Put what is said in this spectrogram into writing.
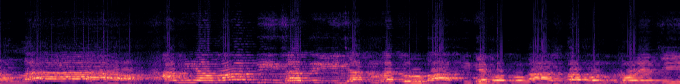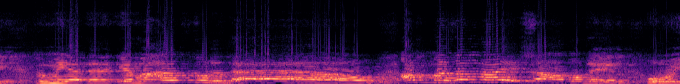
আল্লাহ, আমি আমার নিজ জান্নাতুল বাকিতে কত লাশ দাফন করেছি। তুমি এদেরকে মাফ করে দাও। আম্মা এসা বলেন, ওই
